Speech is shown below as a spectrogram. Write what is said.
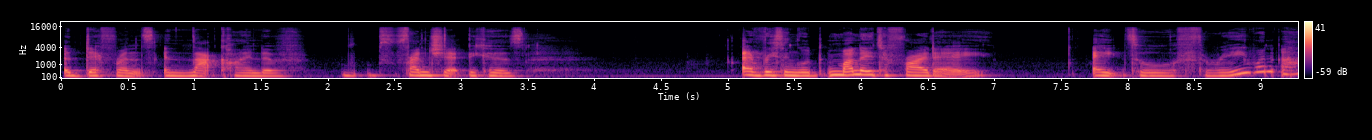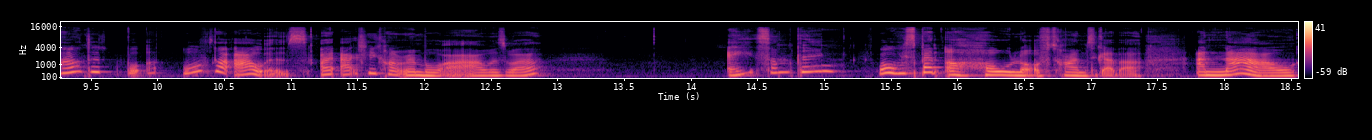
a difference in that kind of friendship because every single Monday to Friday eight till three. When how did what, what was our hours? I actually can't remember what our hours were. Eight something. Well, we spent a whole lot of time together, and now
